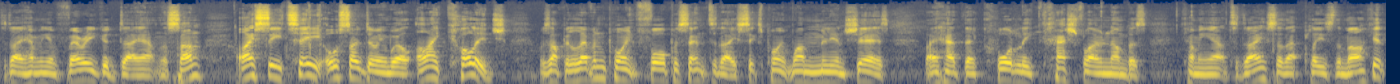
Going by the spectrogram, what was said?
today, having a very good day out in the sun. ICT also doing well. iCollege was up 11.4% today, 6.1 million shares. They had their quarterly cash flow numbers coming out today, so that pleased the market.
